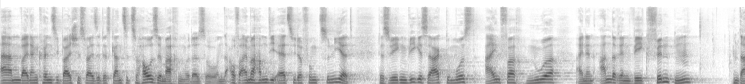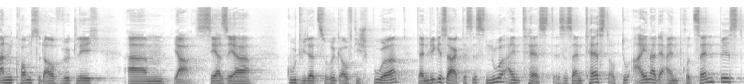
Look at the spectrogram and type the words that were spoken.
Ähm, weil dann können sie beispielsweise das Ganze zu Hause machen oder so. Und auf einmal haben die Ads wieder funktioniert. Deswegen, wie gesagt, du musst einfach nur einen anderen Weg finden und dann kommst du da auch wirklich ähm, ja sehr sehr gut wieder zurück auf die Spur. Denn wie gesagt, es ist nur ein Test. Es ist ein Test, ob du einer der 1% bist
